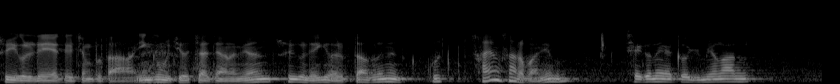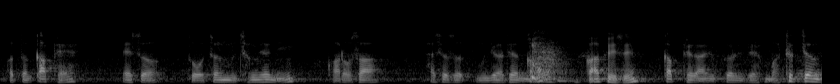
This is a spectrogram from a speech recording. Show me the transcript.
수익을 내야 될 정도다. 임금을 쥐어짜지 않으면 수익을 내기 어렵다. 그러면 그 사양 산업 아니에요? 그거? 최근에 그 유명한 어떤 카페에서 또 젊은 청년이 과로사 하셔서 문제가 되었는데요. 카페에서요? 카페가 아니고 그건 이제 뭐 특정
